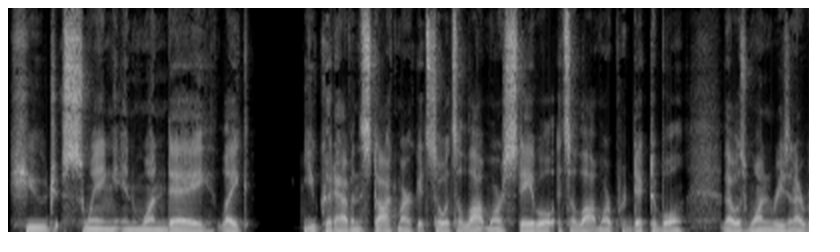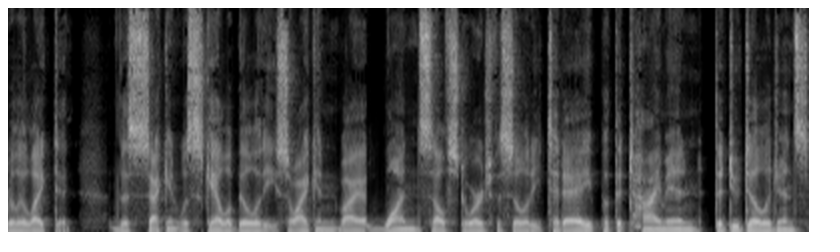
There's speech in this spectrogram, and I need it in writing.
huge swing in one day like you could have in the stock market. So it's a lot more stable. It's a lot more predictable. That was one reason I really liked it. The second was scalability. So I can buy one self storage facility today, put the time in, the due diligence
